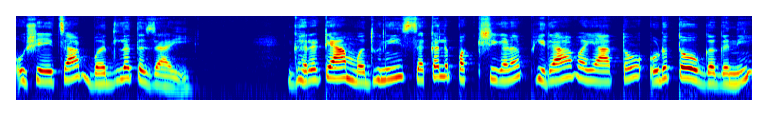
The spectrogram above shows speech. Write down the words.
उशेचा बदलत जाई. घरट्यामधुनी सकल पक्षीगण फिरावयातो उडतो गगनी.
